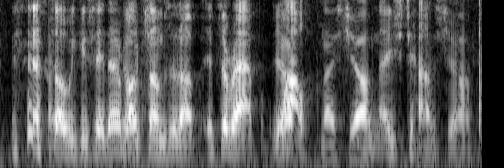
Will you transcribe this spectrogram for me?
that's all we can say. That about sums it up. It's a wrap. Yeah. Wow. Nice job. Nice job. Nice job.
